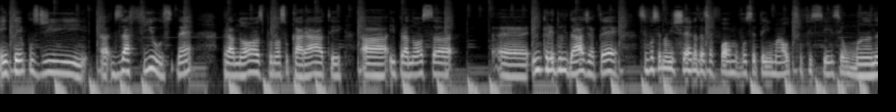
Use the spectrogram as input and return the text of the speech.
em tempos de uh, desafios, né, para nós, para o nosso caráter uh, e para nossa uh, incredulidade até. Se você não enxerga dessa forma, você tem uma autossuficiência humana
